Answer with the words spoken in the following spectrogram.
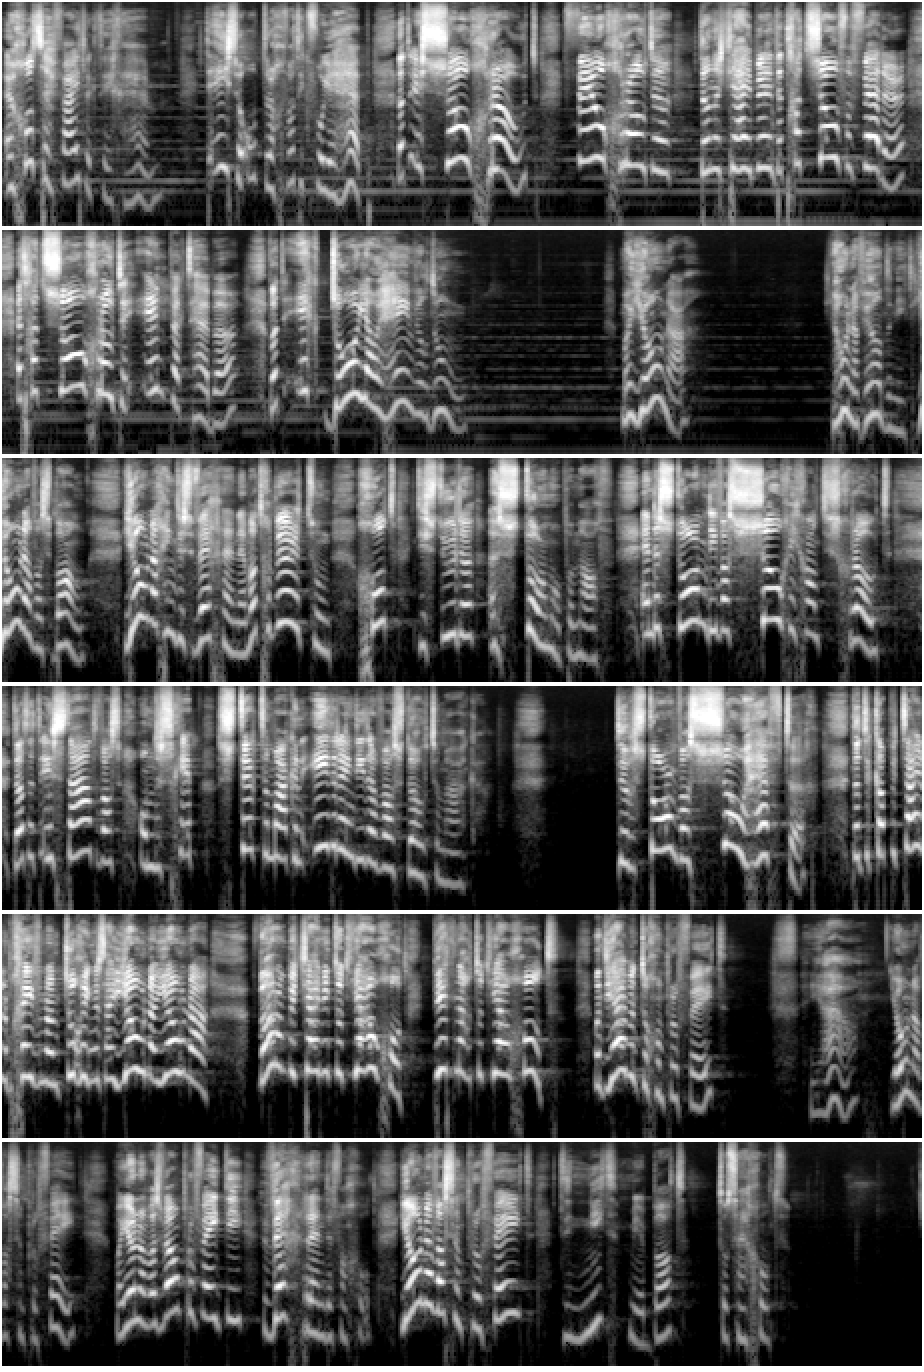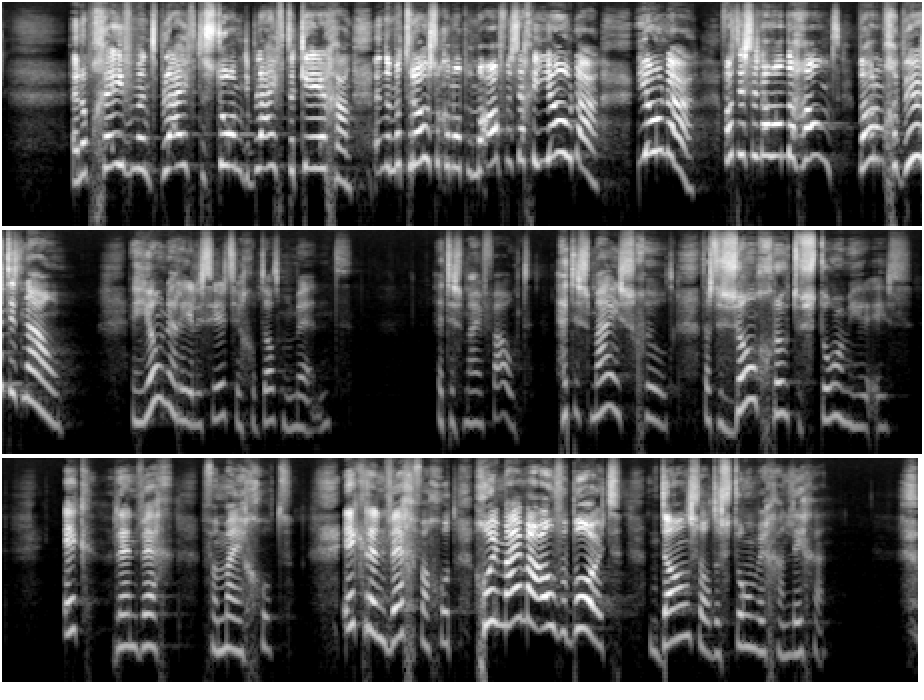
En God zei feitelijk tegen hem: Deze opdracht wat ik voor je heb, dat is zo groot, veel groter dan dat jij bent. Het gaat zoveel verder. Het gaat zo'n grote impact hebben, wat ik door jou heen wil doen. Maar Jona, Jona wilde niet. Jona was bang. Jona ging dus wegrennen. En wat gebeurde toen? God die stuurde een storm op hem af. En de storm die was zo gigantisch groot dat het in staat was om de schip stuk te maken en iedereen die er was dood te maken. De storm was zo heftig dat de kapitein op een gegeven moment toe ging en zei: Jona, Jona, waarom bid jij niet tot jouw God? Bid nou tot jouw God. Want jij bent toch een profeet? Ja, Jona was een profeet. Maar Jona was wel een profeet die wegrende van God. Jona was een profeet die niet meer bad tot zijn God. En op een gegeven moment blijft de storm, die blijft tekeer gaan. En de matrozen komen op hem af en zeggen, Jona, Jona, wat is er nou aan de hand? Waarom gebeurt dit nou? En Jona realiseert zich op dat moment, het is mijn fout. Het is mijn schuld dat er zo'n grote storm hier is. Ik ren weg van mijn God. Ik ren weg van God. Gooi mij maar overboord. Dan zal de storm weer gaan liggen.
